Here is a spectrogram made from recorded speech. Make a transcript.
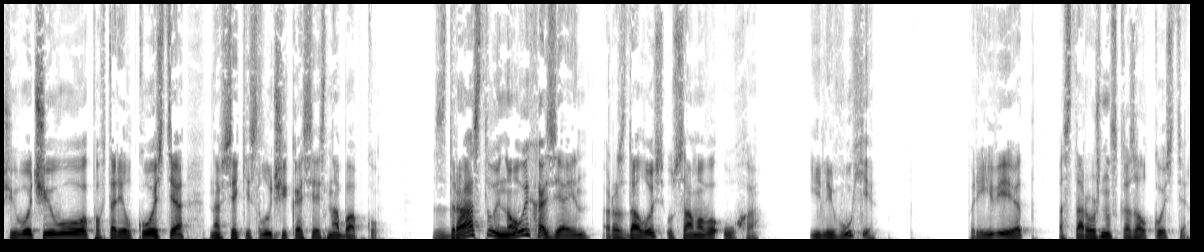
«Чего-чего?» — повторил Костя, на всякий случай косясь на бабку. «Здравствуй, новый хозяин!» — раздалось у самого уха. «Или в ухе?» «Привет!» — осторожно сказал Костя.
